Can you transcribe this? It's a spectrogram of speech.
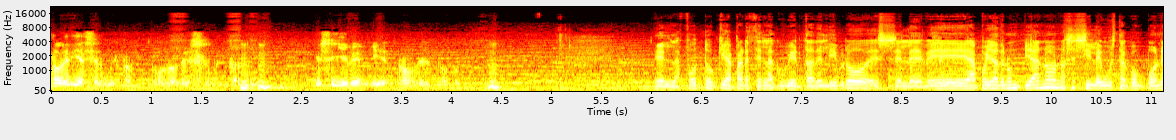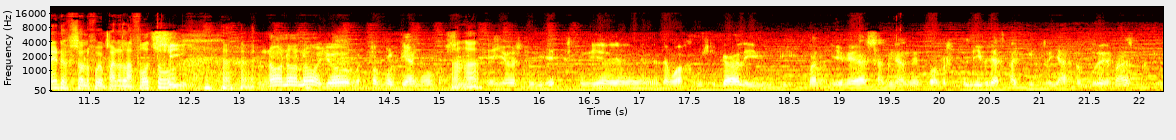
no debía ser muy fácil, o no debía ser muy fácil, que se lleven bien, ¿no? Del todo. En la foto que aparece en la cubierta del libro eh, se le ve apoyado en un piano. No sé si le gusta componer o solo fue para la foto. Sí. No, no, no. Yo toco el piano. yo estudié, estudié lenguaje musical y, bueno, llegué a examinarme por libre hasta quinto. Ya no pude más porque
